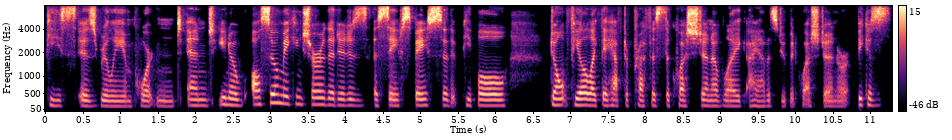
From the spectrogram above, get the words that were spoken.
piece is really important. And you know also making sure that it is a safe space so that people don't feel like they have to preface the question of like i have a stupid question or because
